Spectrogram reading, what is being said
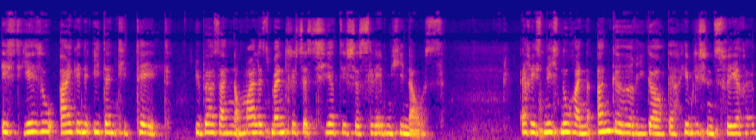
ist Jesu eigene Identität über sein normales menschliches, irdisches Leben hinaus. Er ist nicht nur ein Angehöriger der himmlischen Sphäre,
